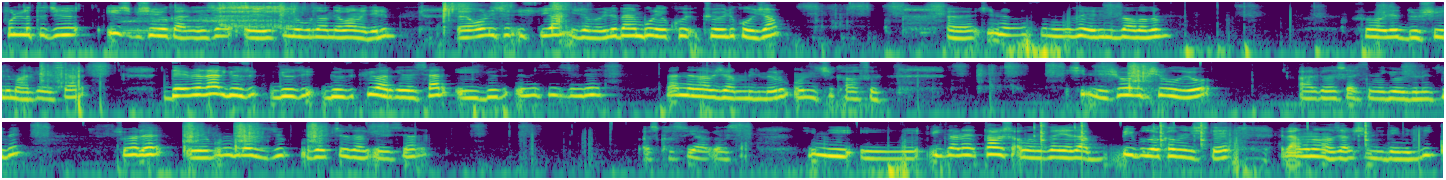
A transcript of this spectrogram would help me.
Fırlatıcı hiçbir şey yok arkadaşlar. E, şimdi buradan devam edelim. E, onun için üstü yapmayacağım öyle. Ben buraya koy, köylü koyacağım. E, şimdi redstone'umuzu elimize alalım. Şöyle döşeyelim arkadaşlar. Devreler gözü, gözü, gözüküyor arkadaşlar. E, gözükmemesi için de ben ne yapacağımı bilmiyorum. Onun için kalsın. Şimdi şöyle bir şey oluyor. Arkadaşlar sizin de gördüğünüz gibi. Şöyle e, bunu birazcık uzatacağız arkadaşlar. Az kasıyor arkadaşlar. Şimdi e, bir tane taş alınıza ya da bir blok alın işte. E, Ben bunu alacağım şimdi demirlik.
